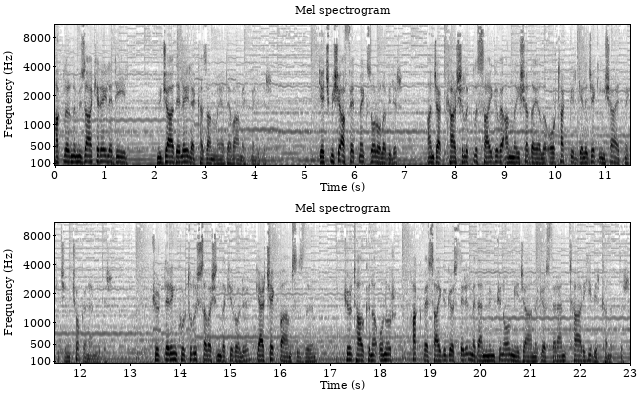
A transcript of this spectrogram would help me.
haklarını müzakereyle değil, mücadeleyle kazanmaya devam etmelidir. Geçmişi affetmek zor olabilir, ancak karşılıklı saygı ve anlayışa dayalı ortak bir gelecek inşa etmek için çok önemlidir. Kürtlerin Kurtuluş Savaşı'ndaki rolü, gerçek bağımsızlığın, Kürt halkına onur, hak ve saygı gösterilmeden mümkün olmayacağını gösteren tarihi bir kanıttır.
